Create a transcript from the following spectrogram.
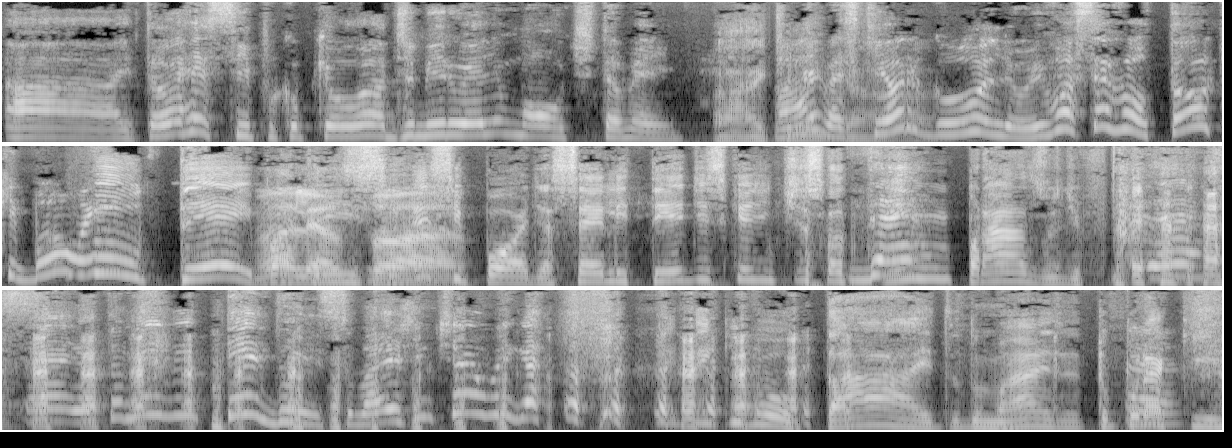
Ah, então é recíproco, porque eu admiro ele um monte também. Ai, que Ai, legal. mas que orgulho. E você voltou? Que bom, hein? Voltei, Patrícia. Vê se pode. A CLT disse que a gente só tem um prazo de É, eu também entendo isso, mas a gente é obrigado. Tem que voltar e tudo mais. Eu tô por aqui.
